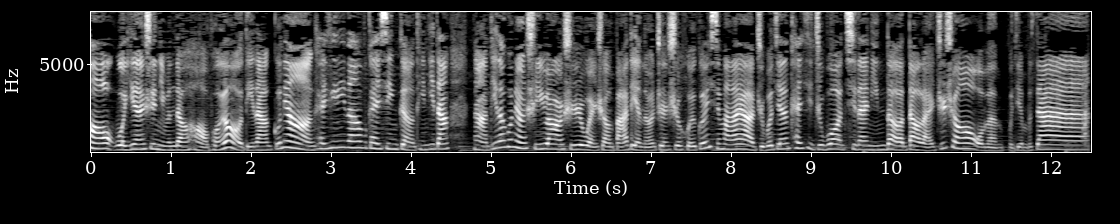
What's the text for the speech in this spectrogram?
好，我依然是你们的好朋友滴答姑娘，开心滴答，不开心更要听滴答。那滴答姑娘十一月二十日晚上八点呢，正式回归喜马拉雅直播间开启直播，期待您的到来支持哦，我们不见不散。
